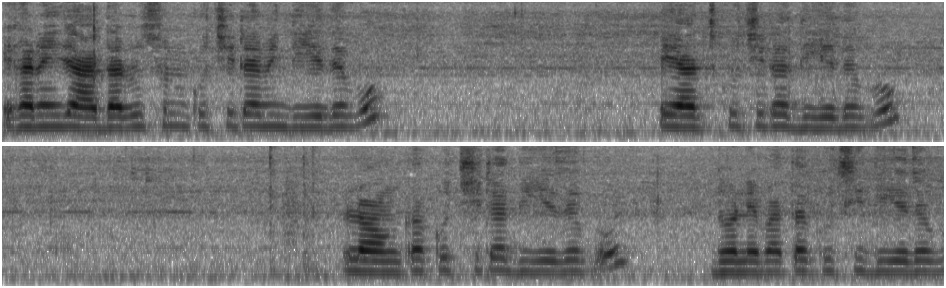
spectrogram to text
এখানে এই যে আদা রসুন কুচিটা আমি দিয়ে দেব। পেঁয়াজ কুচিটা দিয়ে দেব। লঙ্কা কুচিটা দিয়ে দেব। ধনে পাতা কুচি দিয়ে দেব।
